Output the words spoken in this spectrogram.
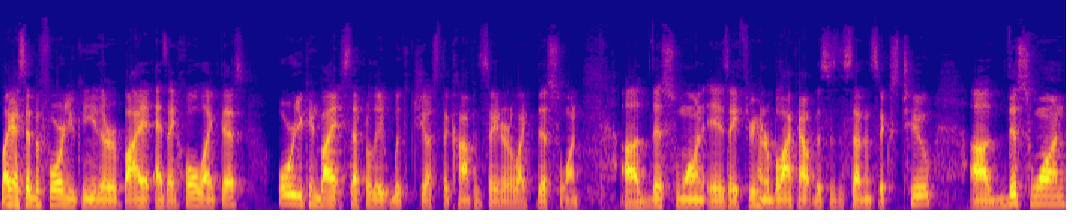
Like I said before, you can either buy it as a whole like this, or you can buy it separately with just the compensator like this one. Uh, this one is a 300 blackout. This is the 762. Uh, this one,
